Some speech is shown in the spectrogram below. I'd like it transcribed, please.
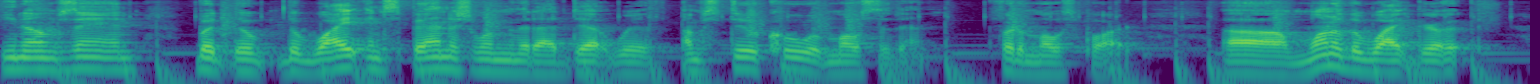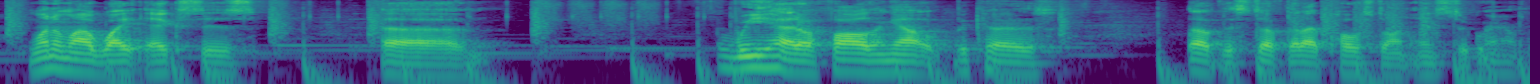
You know what I'm saying? But the the white and Spanish women that I dealt with, I'm still cool with most of them for the most part. Um, one of the white girl, one of my white exes, uh, we had a falling out because of the stuff that I post on Instagram.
